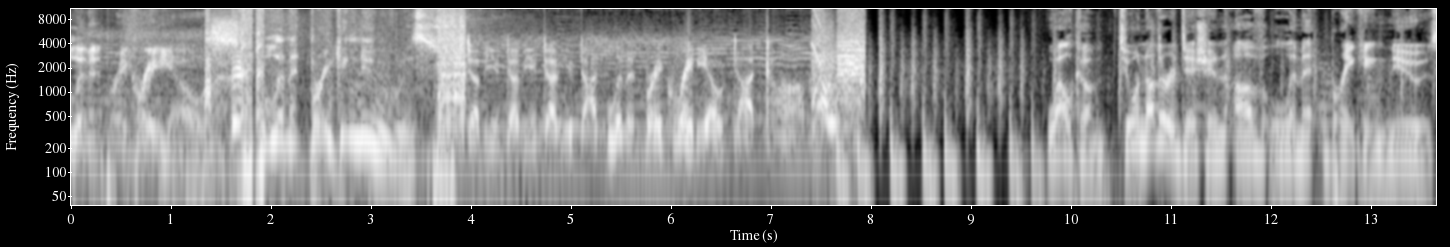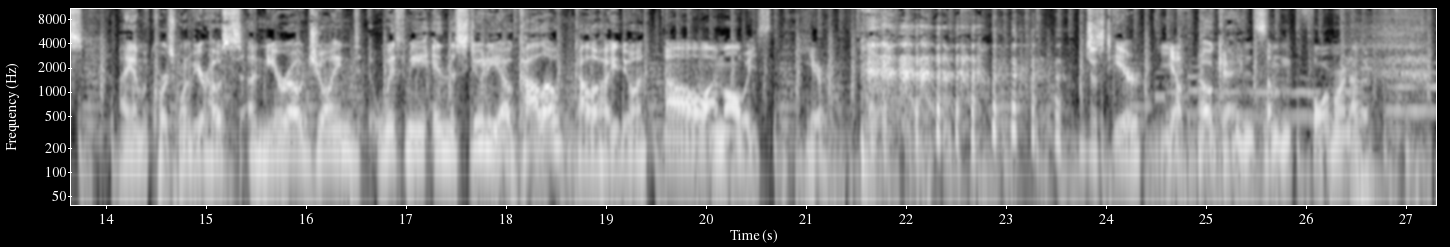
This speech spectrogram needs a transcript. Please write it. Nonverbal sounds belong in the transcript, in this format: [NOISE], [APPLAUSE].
Limit Break Radio. Limit Breaking News. www.limitbreakradio.com. Welcome to another edition of Limit Breaking News. I am, of course, one of your hosts, Aniero. Joined with me in the studio, Kallo. Kallo, how you doing? Oh, I'm always here. [LAUGHS] Just here. Yep. Okay. In some form or another.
